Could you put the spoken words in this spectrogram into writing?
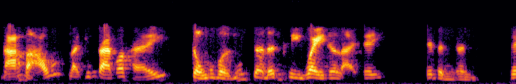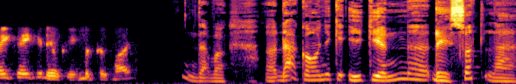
đảm bảo là chúng ta có thể trụ vững cho đến khi quay trở lại cái cái tình hình cái cái cái điều kiện bình thường mới. Dạ vâng, ờ, đã có những cái ý kiến ờ, đề xuất là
